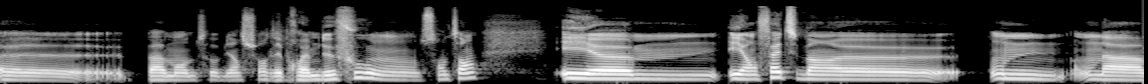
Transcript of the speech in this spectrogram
Euh, pas mentaux, bien sûr, des problèmes de fou, on s'entend. Et, euh, en fait, ben, euh, on a,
